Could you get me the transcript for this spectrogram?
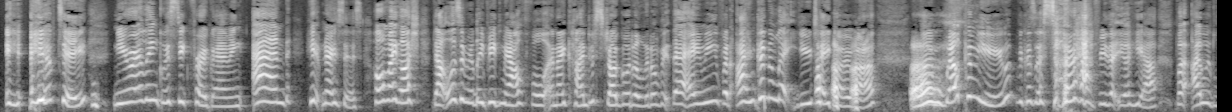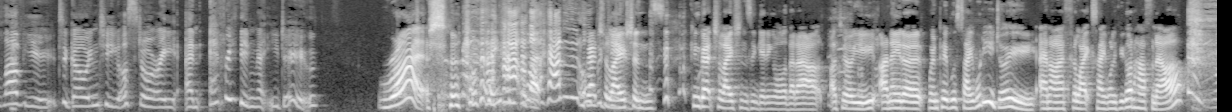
EFT, neuro linguistic programming, and hypnosis. Oh my gosh, that was a really big mouthful, and I kind of struggled a little bit there, Amy, but I'm going to let you take over. um, welcome you because we're so happy that you're here, but I would love you to go into your story and everything that you do. Right. Well, how did it all begin? Congratulations. Congratulations on getting all of that out. I tell you, I need a, when people say, what do you do? And I feel like saying, well, if you've got half an hour,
